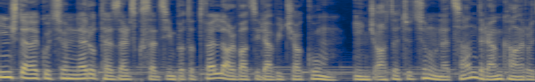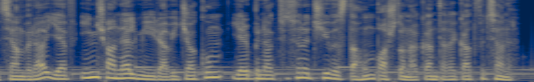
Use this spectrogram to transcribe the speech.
Ինչ տեղեկություններ ու թեզեր սկսեցին պատտվել արված իրավիճակում, ինչ ազդեցություն ունեցան դրանք հանրության վրա եւ ինչ անել մի իրավիճակում, երբ բնակչությունը չի վստահում պաշտոնական տեղեկատվությանը։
